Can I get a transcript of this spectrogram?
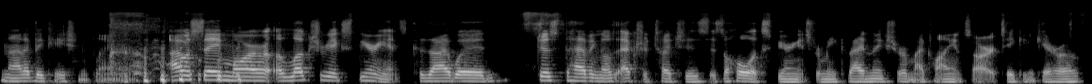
Not a vacation planner. I would say more a luxury experience because i would just having those extra touches is a whole experience for me because i make sure my clients are taken care of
